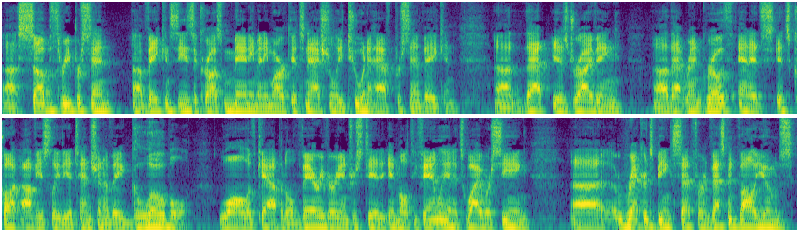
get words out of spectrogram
uh, sub 3% uh, vacancies across many, many markets nationally, 2.5% vacant. Uh, that is driving uh, that rent growth, and it's, it's caught obviously the attention of a global wall of capital, very, very interested in multifamily, and it's why we're seeing uh, records being set for investment volumes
